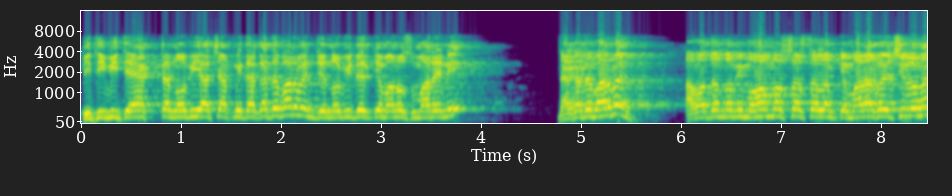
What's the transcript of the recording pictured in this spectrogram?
পৃথিবীতে একটা নবী আছে, আপনি দেখাতে পারবেন যে নবীদেরকে মানুষ মারেনি? দেখাতে পারবেন? আমাদের নবী মোহাম্মদ সাল্লামকে মারা হয়েছিল না?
